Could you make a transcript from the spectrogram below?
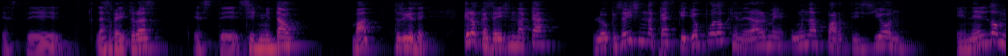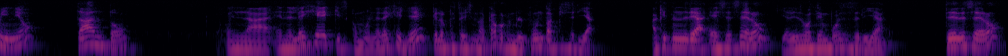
este, las trayectorias, este, sigma ¿va? Entonces, fíjese, ¿qué es lo que estoy diciendo acá? Lo que estoy diciendo acá es que yo puedo generarme una partición en el dominio, tanto en, la, en el eje X como en el eje Y, que es lo que estoy diciendo acá, por ejemplo, el punto aquí sería, aquí tendría S0 y al mismo tiempo ese sería T de 0,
